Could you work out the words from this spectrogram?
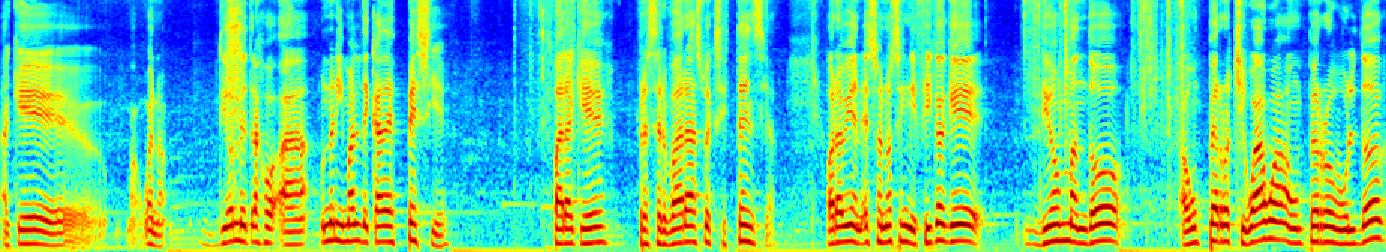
a que, bueno, Dios le trajo a un animal de cada especie para que preservara su existencia. Ahora bien, eso no significa que Dios mandó a un perro chihuahua, a un perro bulldog,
